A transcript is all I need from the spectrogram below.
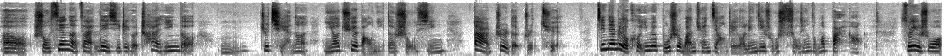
呃，首先呢，在练习这个颤音的，嗯，之前呢，你要确保你的手型大致的准确。今天这个课因为不是完全讲这个零基础手型怎么摆啊，所以说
